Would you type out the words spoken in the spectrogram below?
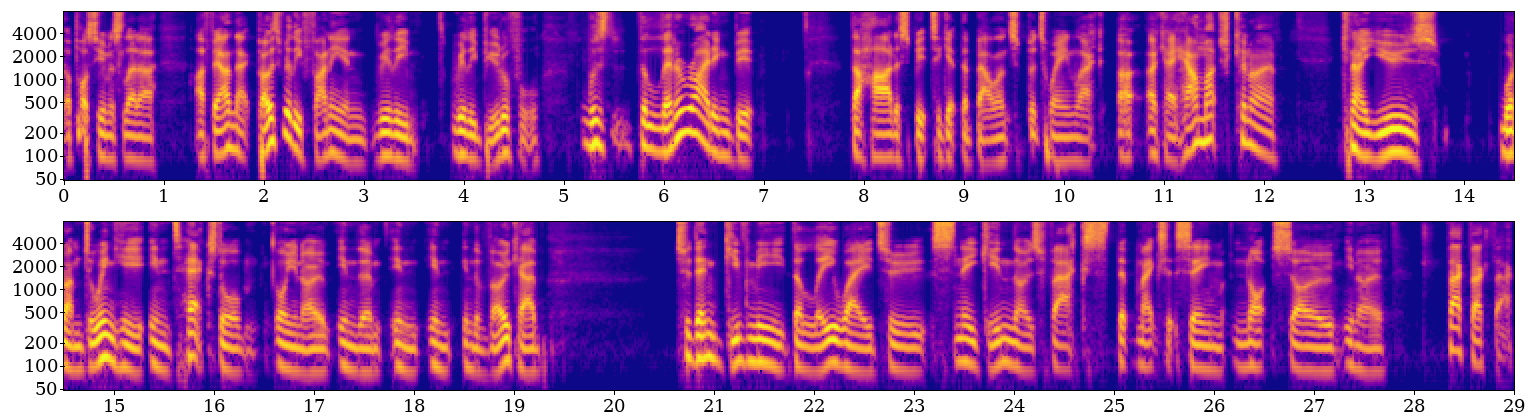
a posthumous letter. I found that both really funny and really really beautiful was the letter writing bit the hardest bit to get the balance between like uh, okay how much can i can i use what i'm doing here in text or or you know in the in in in the vocab to then give me the leeway to sneak in those facts that makes it seem not so you know fact fact fact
